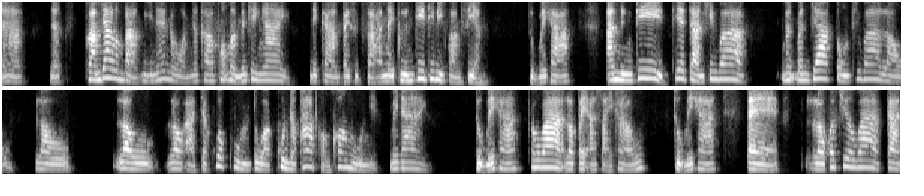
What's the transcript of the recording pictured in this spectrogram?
นะคะนะความยากลำบากมีแน่นอนนะคะ เพราะมันไม่ใช่ง่ายในการไปศึกษาในพื้นที่ที่มีความเสี่ยง ถูกไหมคะ อันหนึ่งที่ที่อาจารย์คิดว่ามันมันยากตรงที่ว่าเราเราเราเราอาจจะควบคุมตัวคุณภาพของข้อมูลเนี่ยไม่ได้ ถูกไหมคะ เพราะว่าเราไปอาศัยเขาถูกไหมคะ แต่เราก็เชื่อว่าการ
